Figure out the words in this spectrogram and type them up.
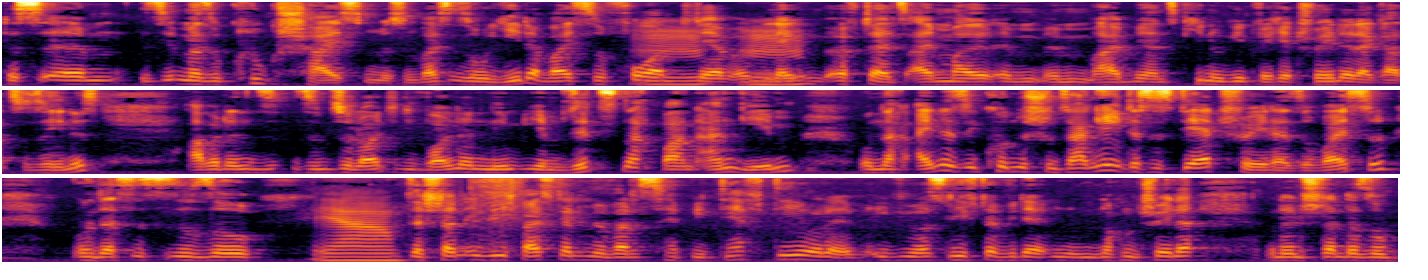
dass ähm, sie immer so klug scheißen müssen. Weißt du, so jeder weiß sofort, Mhm, der ähm, öfter als einmal im, im halben Jahr ins Kino geht, welcher Trailer da gerade zu sehen ist. Aber dann sind so Leute, die wollen dann neben ihrem Sitznachbarn angeben und nach einer Sekunde schon sagen, hey, das ist der Trailer, so weißt du? Und das ist so, so Ja, da stand irgendwie, ich weiß gar nicht mehr, war das Happy Death Day oder irgendwie was lief da wieder noch ein Trailer und dann stand da so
